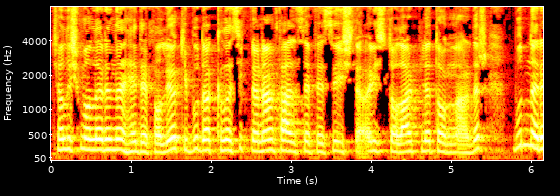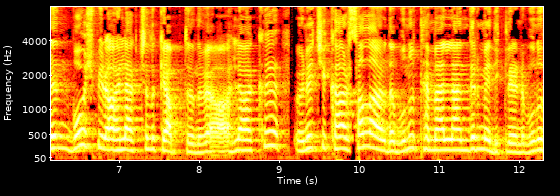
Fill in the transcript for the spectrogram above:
çalışmalarını hedef alıyor ki bu da klasik dönem felsefesi işte Aristolar, Platonlardır. Bunların boş bir ahlakçılık yaptığını ve ahlakı öne çıkarsalar da bunu temellendirmediklerini, bunu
